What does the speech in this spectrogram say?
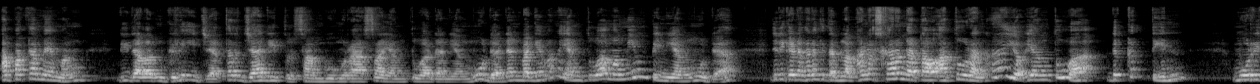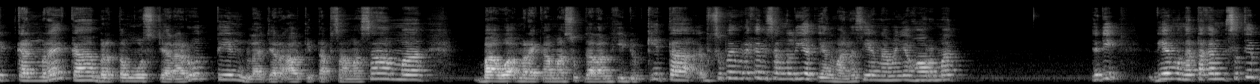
Apakah memang di dalam gereja terjadi tuh sambung rasa yang tua dan yang muda dan bagaimana yang tua memimpin yang muda jadi kadang-kadang kita bilang anak sekarang nggak tahu aturan ayo yang tua deketin muridkan mereka bertemu secara rutin belajar Alkitab sama-sama bawa mereka masuk dalam hidup kita supaya mereka bisa ngelihat yang mana sih yang namanya hormat. Jadi dia mengatakan setiap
